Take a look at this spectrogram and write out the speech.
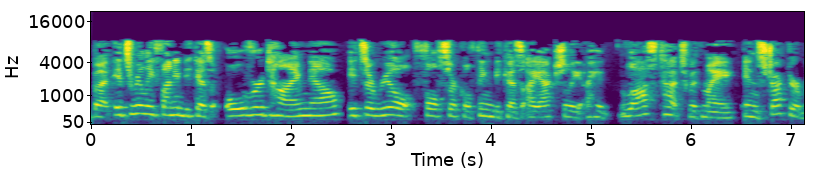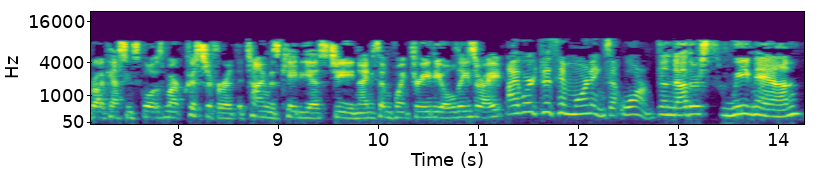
But it's really funny because over time now, it's a real full circle thing because I actually, I had lost touch with my instructor at broadcasting school. It was Mark Christopher at the time was KBSG 97.3, the oldies, right? I worked with him mornings at Warm. Another sweet man.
